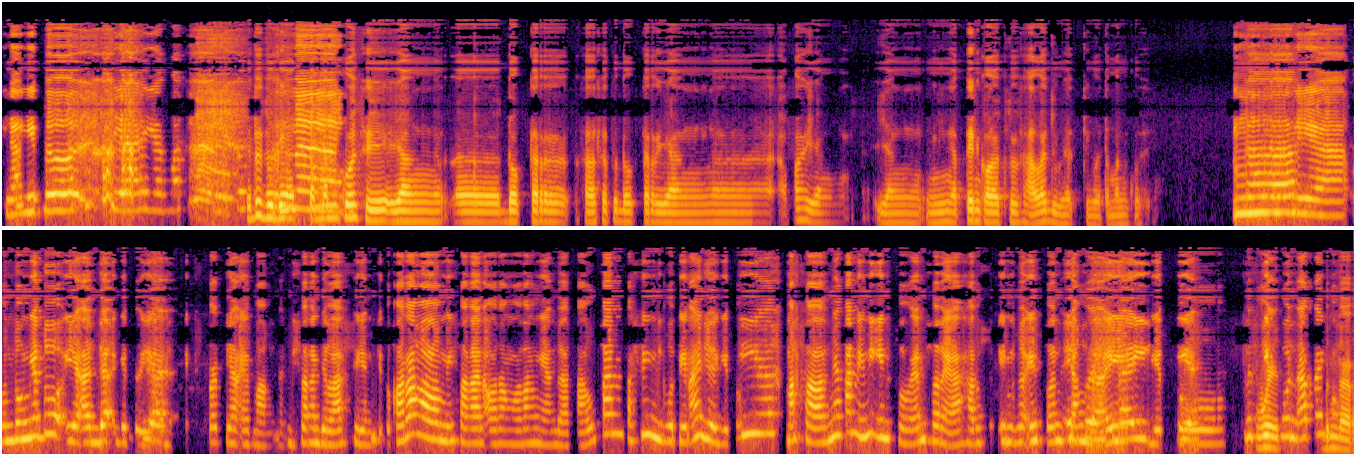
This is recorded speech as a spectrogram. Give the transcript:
Yang itu. Ya yang masuk itu itu juga Bener. temanku sih yang uh, dokter salah satu dokter yang uh, apa yang yang ngingetin kalau itu salah juga juga temanku sih. Hmm, iya, untungnya tuh ya ada gitu ya, yeah. Expert yang emang bisa ngejelasin gitu. Karena kalau misalkan orang-orang yang nggak tahu kan pasti ngikutin aja gitu. Iya. Masalahnya kan ini influencer ya, harus influence yang baik, baik gitu. Iya. Meskipun Wait, apa benar.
